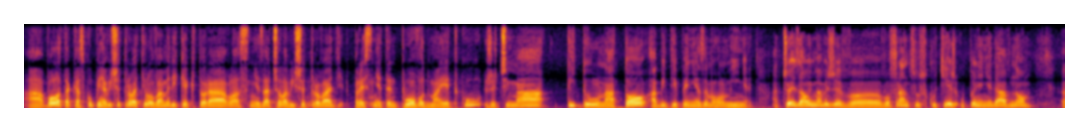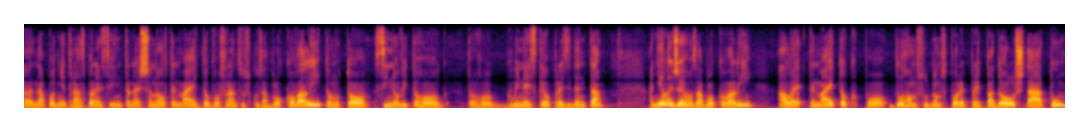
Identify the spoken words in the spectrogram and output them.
A bola taká skupina vyšetrovateľov v Amerike, ktorá vlastne začala vyšetrovať presne ten pôvod majetku, že či má titul na to, aby tie peniaze mohol míňať. A čo je zaujímavé, že v, vo Francúzsku tiež úplne nedávno e, na podne Transparency International ten majetok vo Francúzsku zablokovali tomuto synovi toho, toho guinejského prezidenta. A nielen, že ho zablokovali, ale ten majetok po dlhom súdnom spore prepadol štátu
